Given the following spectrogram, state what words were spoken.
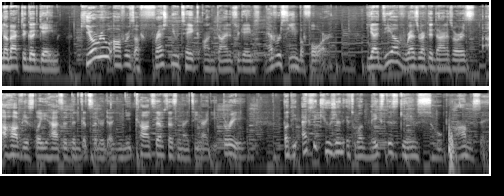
Now back to good game. Kyoryu offers a fresh new take on dinosaur games never seen before. The idea of resurrected dinosaurs obviously hasn't been considered a unique concept since 1993, but the execution is what makes this game so promising.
